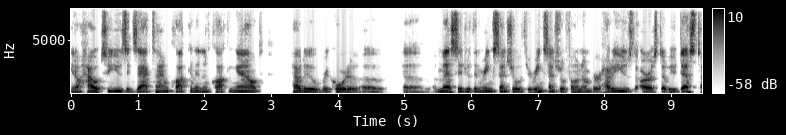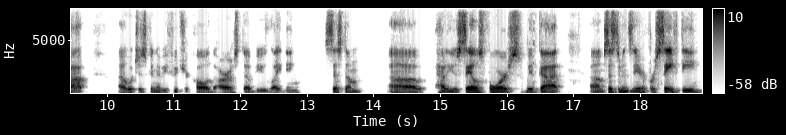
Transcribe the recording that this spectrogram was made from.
you know, how to use ExakTime clocking in and clocking out, how to record a, a, a message within RingCentral with your RingCentral phone number, how to use the RSW desktop, uh, which is going to be future called the RSW Lightning system, uh, how to use Salesforce. We've got um, systems here for safety.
